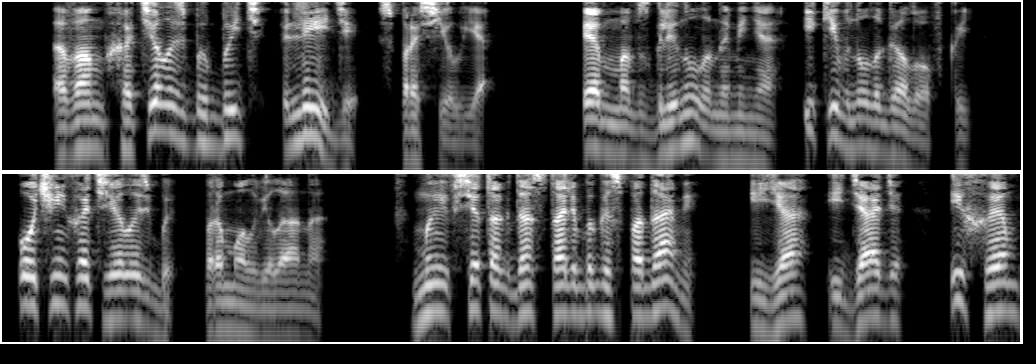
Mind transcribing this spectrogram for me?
— А вам хотелось бы быть леди? — спросил я. Эмма взглянула на меня и кивнула головкой. — Очень хотелось бы, — промолвила она. — Мы все тогда стали бы господами, и я, и дядя, и Хэм,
